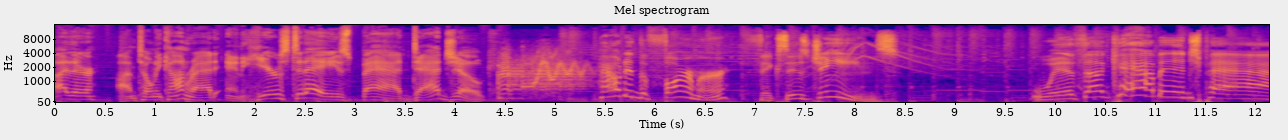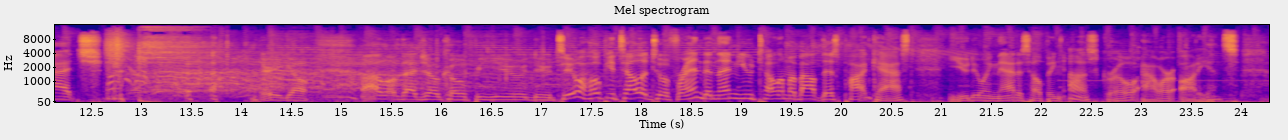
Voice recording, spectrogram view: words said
Hi there, I'm Tony Conrad, and here's today's bad dad joke. How did the farmer fix his jeans? With a cabbage patch. there you go. I love that joke. Hope you do too. I hope you tell it to a friend and then you tell them about this podcast. You doing that is helping us grow our audience.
